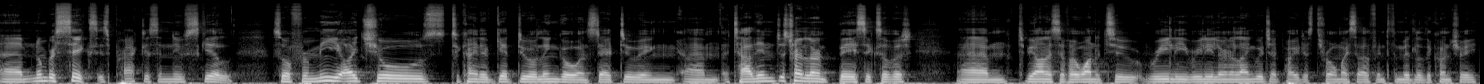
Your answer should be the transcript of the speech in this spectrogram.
Um, number six is practice a new skill. So for me, I chose to kind of get Duolingo and start doing um, Italian, just trying to learn basics of it. Um, to be honest, if I wanted to really, really learn a language, I'd probably just throw myself into the middle of the country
